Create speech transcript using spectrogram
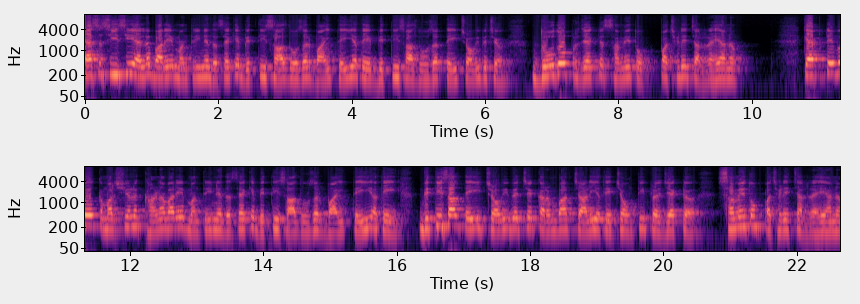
SCCL ਬਾਰੇ ਮੰਤਰੀ ਨੇ ਦੱਸਿਆ ਕਿ ਵਿੱਤੀ ਸਾਲ 2022-23 ਅਤੇ ਵਿੱਤੀ ਸਾਲ 2023-24 ਵਿੱਚ ਦੋ ਦੋ ਪ੍ਰੋਜੈਕਟ ਸਮੇਂ ਤੋਂ ਪਛੜੇ ਚੱਲ ਰਹੇ ਹਨ। ਕੈਪਟਿਵ ਕਮਰਸ਼ੀਅਲ ਖਾਣਾ ਬਾਰੇ ਮੰਤਰੀ ਨੇ ਦੱਸਿਆ ਕਿ ਵਿੱਤੀ ਸਾਲ 2022-23 ਅਤੇ ਵਿੱਤੀ ਸਾਲ 23-24 ਵਿੱਚ ਕਰਮਵਾਰ 40 ਅਤੇ 34 ਪ੍ਰੋਜੈਕਟ ਸਮੇਂ ਤੋਂ ਪਛੜੇ ਚੱਲ ਰਹੇ ਹਨ।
